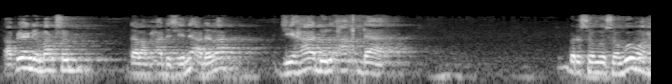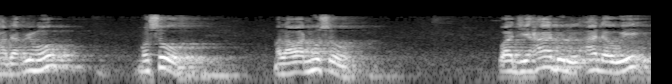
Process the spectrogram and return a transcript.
Tapi yang dimaksud dalam hadis ini adalah jihadul a'da. Bersungguh-sungguh menghadapi musuh, melawan musuh. Wa jihadul adawi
